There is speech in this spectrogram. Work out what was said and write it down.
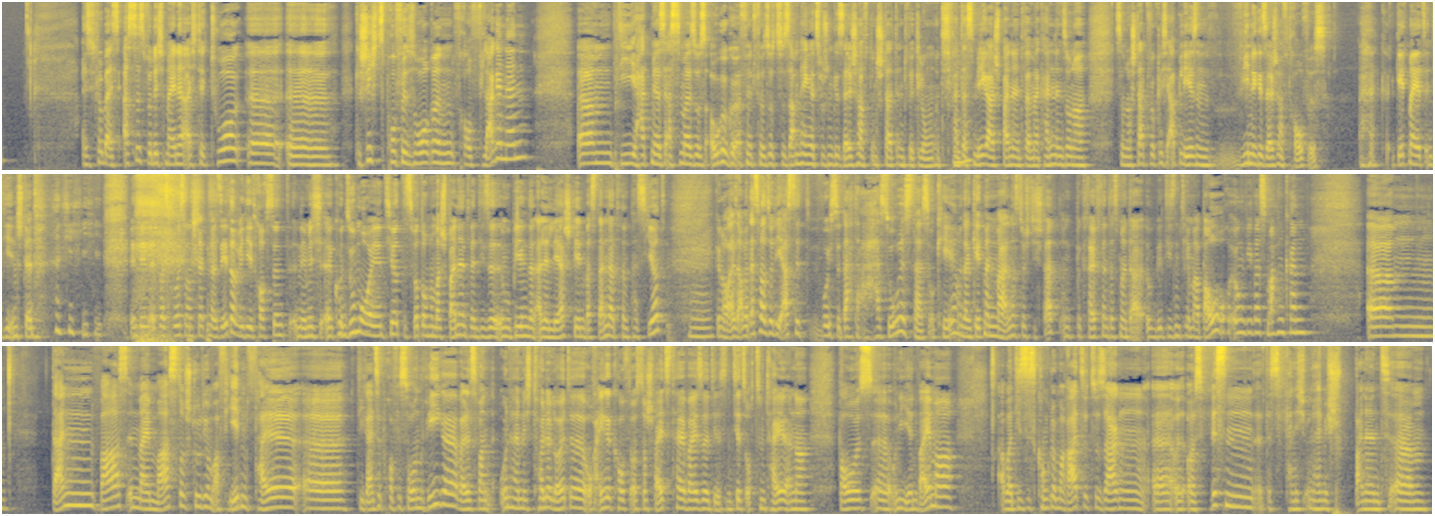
Also ich glaube, als erstes würde ich meine Architektur-Geschichtsprofessorin äh, äh, Frau Flagge nennen. Ähm, die hat mir das erste Mal so das Auge geöffnet für so Zusammenhänge zwischen Gesellschaft und Stadtentwicklung. Und ich fand mhm. das mega spannend, weil man kann in so einer, so einer Stadt wirklich ablesen, wie eine Gesellschaft drauf ist. geht mal jetzt in die Innenstädte, in den etwas größeren Städten, da seht ihr, wie die drauf sind, nämlich äh, konsumorientiert. Das wird auch nochmal spannend, wenn diese Immobilien dann alle leer stehen, was dann da drin passiert. Mhm. Genau, also aber das war so die erste, wo ich so dachte, aha, so ist das, okay. Und dann geht man mal anders durch die Stadt und begreift dann, dass man da mit diesem Thema Bau auch irgendwie was machen kann. Ähm, Dann war es in meinem Masterstudium auf jeden Fall äh, die ganze Professorenriege, weil es waren unheimlich tolle Leute, auch eingekauft aus der Schweiz teilweise. Die sind jetzt auch zum Teil an der Bauhaus-Uni äh, in Weimar. Aber dieses Konglomerat sozusagen äh, aus Wissen, das fand ich unheimlich spannend. Ähm,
